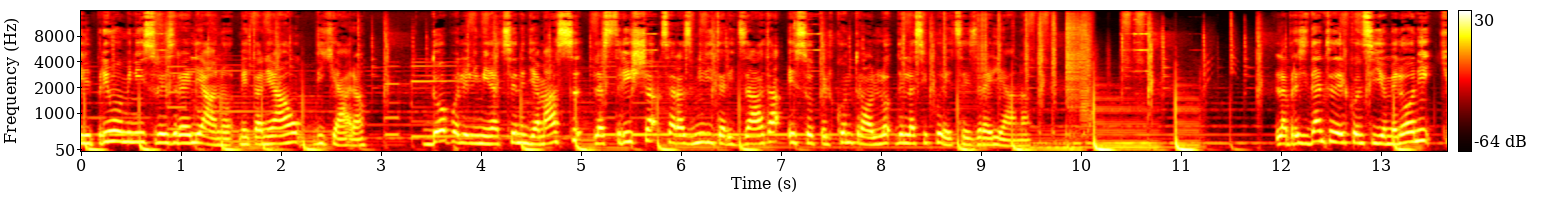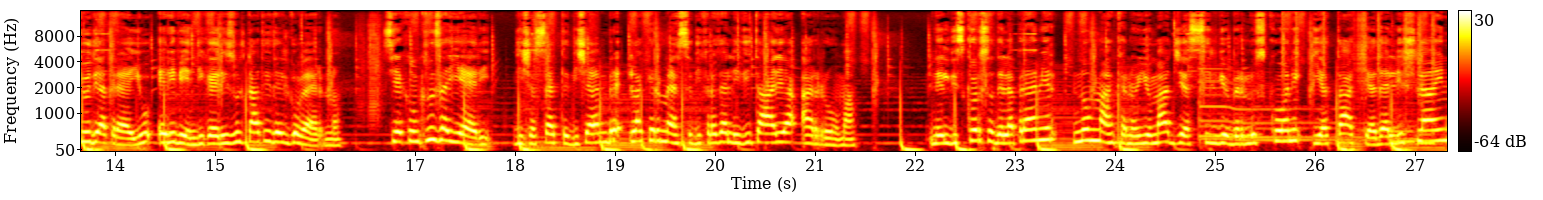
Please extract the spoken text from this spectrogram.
Il primo ministro israeliano Netanyahu dichiara Dopo l'eliminazione di Hamas, la striscia sarà smilitarizzata e sotto il controllo della sicurezza israeliana. La Presidente del Consiglio Meloni chiude a Treiu e rivendica i risultati del governo. Si è conclusa ieri, 17 dicembre, la kermesse di Fratelli d'Italia a Roma. Nel discorso della Premier non mancano gli omaggi a Silvio Berlusconi, gli attacchi ad Ellie Schlein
